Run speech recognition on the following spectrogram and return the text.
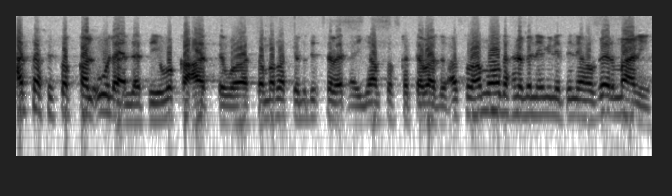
حتى في الصفقة الأولى التي وقعت واستمرت لمدة سبعه أيام صفقة تبادل من الواضح أنه بنيامين نتنياهو غير معني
